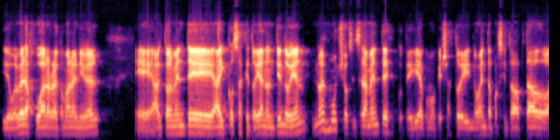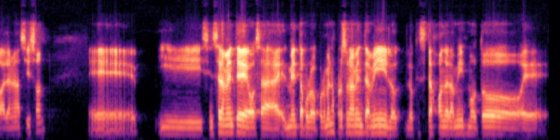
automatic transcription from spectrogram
y de volver a jugar, a retomar el nivel. Eh, actualmente hay cosas que todavía no entiendo bien. No es mucho, sinceramente. Te diría como que ya estoy 90% adaptado a la nueva season. Eh, y sinceramente, o sea, el meta, por lo, menos personalmente a mí, lo, que se está jugando ahora mismo, todo eh,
